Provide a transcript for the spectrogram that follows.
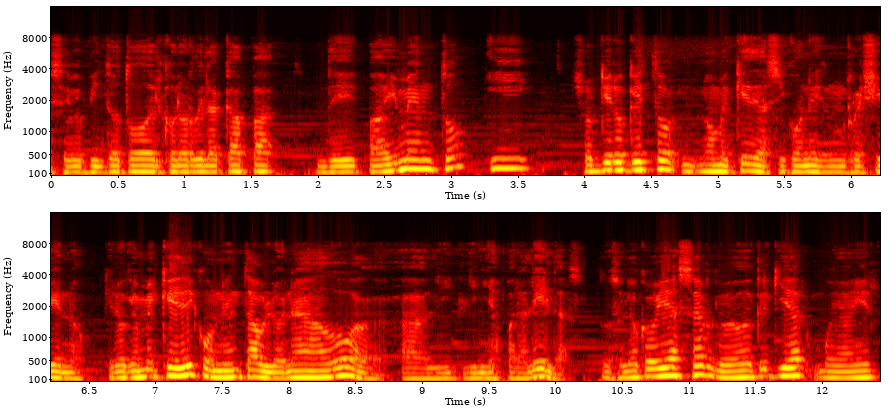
Se me pintó todo el color de la capa de pavimento y yo quiero que esto no me quede así con un relleno. Quiero que me quede con un entablonado a, líneas paralelas. Entonces lo que voy a hacer, luego de cliquear, voy a ir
